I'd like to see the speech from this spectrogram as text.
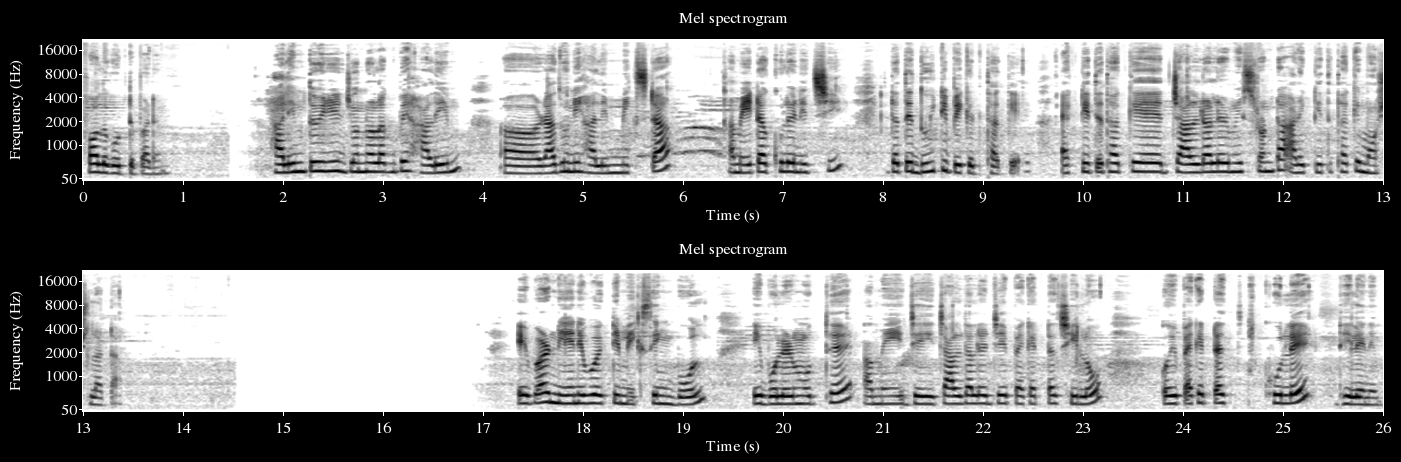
ফলো করতে পারেন। হালিম তৈরির জন্য লাগবে হালিম রাঁধুনি হালিম মিক্সটা আমি এটা খুলে নিচ্ছি। এটাতে দুইটি প্যাকেট থাকে। একটিতে থাকে চাল ডালের মিশ্রণটা, আরেকটিতে থাকে মশলাটা। এবার নিয়ে নেব একটি মিক্সিং বোল এই বোলের মধ্যে আমি যেই চাল ডালের যে প্যাকেটটা ছিল ওই প্যাকেটটা খুলে ঢেলে নেব।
